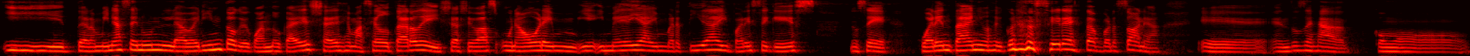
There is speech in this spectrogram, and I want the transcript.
y terminás en un laberinto que cuando caes ya es demasiado tarde y ya llevas una hora y media invertida y parece que es, no sé, 40 años de conocer a esta persona. entonces, nada, como,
